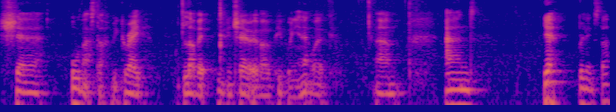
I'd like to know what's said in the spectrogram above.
share, all that stuff would be great. Would love it. You can share it with other people in your network. Um, and yeah, brilliant stuff.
